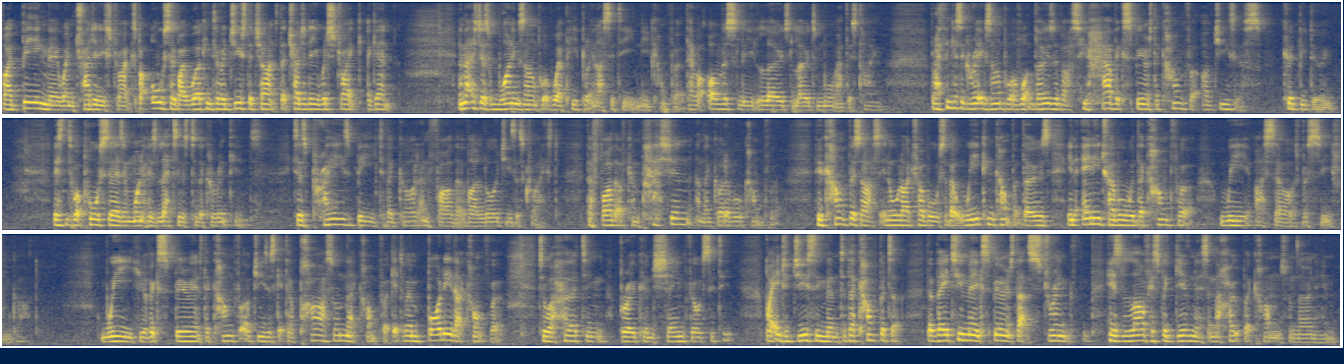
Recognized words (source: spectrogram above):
By being there when tragedy strikes, but also by working to reduce the chance that tragedy would strike again. And that is just one example of where people in our city need comfort. There are obviously loads, loads more at this time. But I think it's a great example of what those of us who have experienced the comfort of Jesus could be doing. Listen to what Paul says in one of his letters to the Corinthians. He says, Praise be to the God and Father of our Lord Jesus Christ, the Father of compassion and the God of all comfort, who comforts us in all our troubles so that we can comfort those in any trouble with the comfort we ourselves receive from God. We who have experienced the comfort of Jesus get to pass on that comfort, get to embody that comfort to a hurting, broken, shame filled city by introducing them to the Comforter, that they too may experience that strength, His love, His forgiveness, and the hope that comes from knowing Him.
